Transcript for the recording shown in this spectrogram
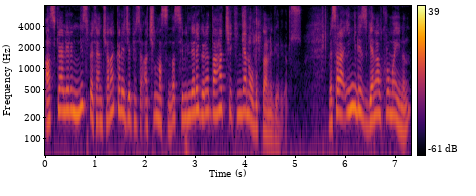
askerlerin nispeten Çanakkale cephesi açılmasında sivillere göre daha çekingen olduklarını görüyoruz. Mesela İngiliz Genelkurmayı'nın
